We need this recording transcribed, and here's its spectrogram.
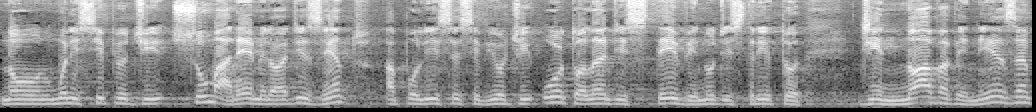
no município de Sumaré, melhor dizendo. A Polícia Civil de Hortolândia esteve no distrito de Nova Veneza,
